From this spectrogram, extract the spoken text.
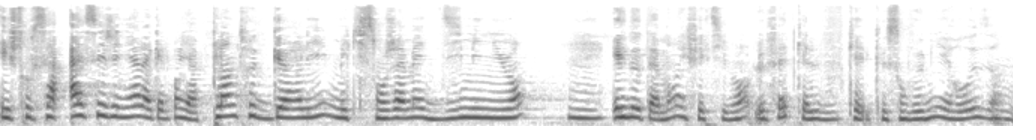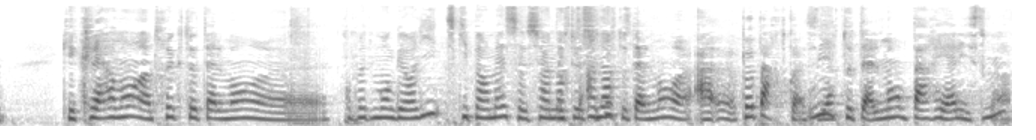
Et je trouve ça assez génial à quel point il y a plein de trucs girly, mais qui sont jamais diminuants. Et notamment, effectivement, le fait qu'elle que son vomi est rose, Mm. qui est clairement un truc totalement euh, Complètement girly, ce qui permet, c'est un, art, un art art totalement euh, euh, pop art quoi. C'est-à-dire Oui. totalement pas réaliste quoi.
